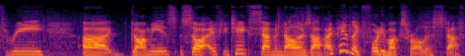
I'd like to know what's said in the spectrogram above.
three uh, gummies. So if you take $7 off, I paid like 40 bucks for all this stuff.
